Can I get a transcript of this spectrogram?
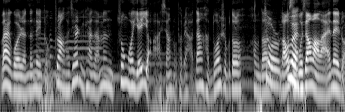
外国人的那种状态。其实你看，咱们中国也有啊，相处特别好，但很多是不是都恨不得就是老死不相往来那种？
